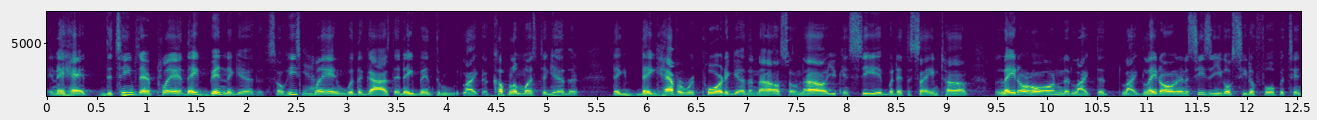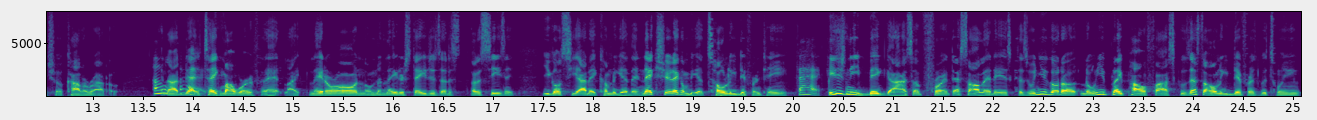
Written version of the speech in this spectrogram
and they had the teams they're playing. They've been together, so he's Yeah. playing with the guys that they've been through like a couple of months together. They they have a rapport together now, so now you can see it. But at the same time, later on, like the like later on in the season, you're gonna see the full potential of Colorado. Oh, and I, that, facts. take my word for that. Like later on, on the later stages of the, of the season, you're gonna see how they come together. And next year, they're gonna be a totally different team. Facts. You just need big guys up front. That's all it is. Because when you go to when you play Power Five schools, that's the only difference between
